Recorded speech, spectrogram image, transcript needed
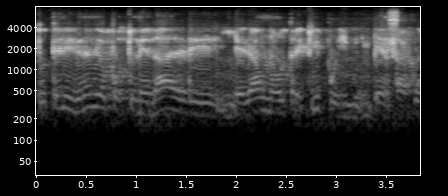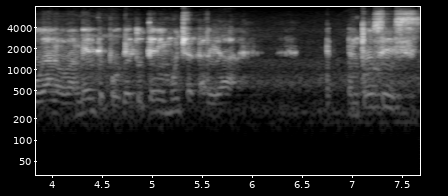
Tú tienes grandes oportunidades de llegar a un otro equipo y pensar jugar nuevamente porque tú tienes mucha calidad. Entonces,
